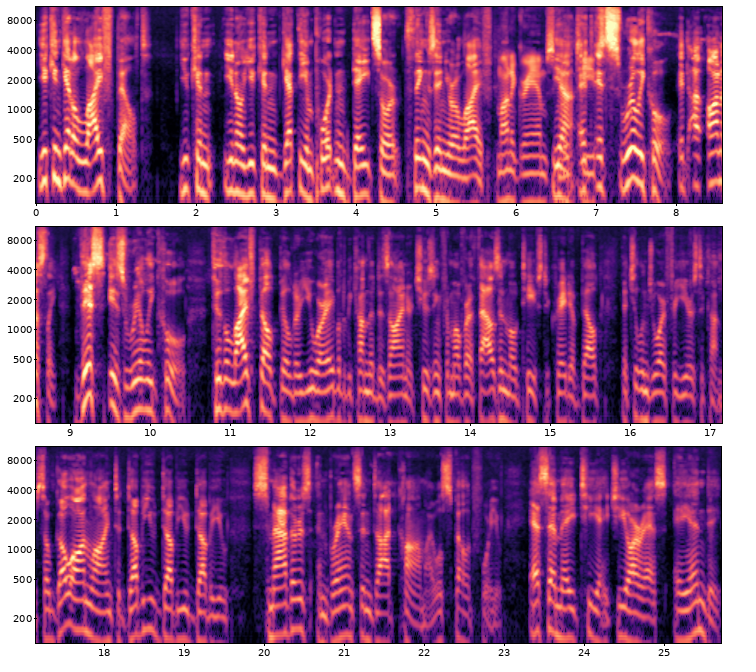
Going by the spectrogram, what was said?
You can get a life belt. You can you know you can get the important dates or things in your life. Monograms, Yeah, it, it's really cool. It uh, honestly, this is really cool. Through the Life Belt Builder, you are able to become the designer, choosing from over a thousand motifs to create a belt that you'll enjoy for years to come. So go online to www.smathersandbranson.com. I will spell it for you: S M A T H E R S A N D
